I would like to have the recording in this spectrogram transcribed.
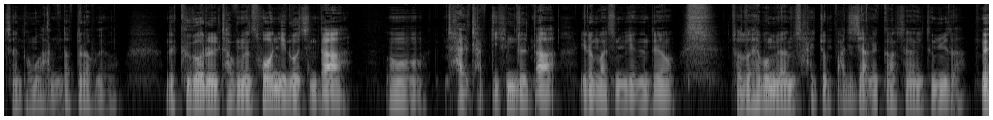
진짜 너무 아름답더라고요. 근데 그거를 잡으면 소원이 이루어진다. 어, 잘 잡기 힘들다. 이런 말씀이겠는데요. 저도 해보면 살이 좀 빠지지 않을까 생각이 듭니다. 네.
